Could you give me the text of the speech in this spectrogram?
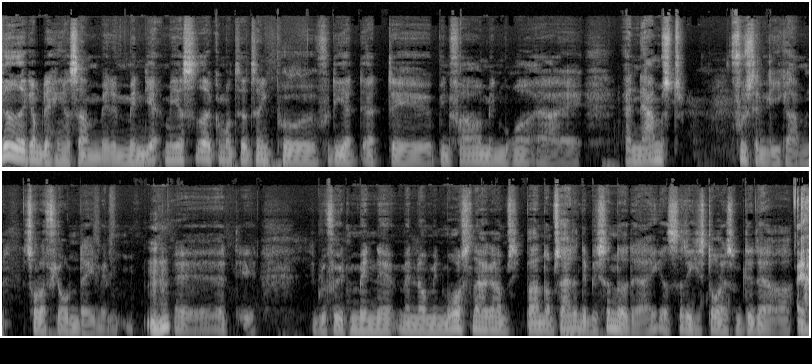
ved ikke, om det hænger sammen med det, men jeg, men jeg sidder og kommer til at tænke på, øh, fordi at, at øh, min far og min mor er, øh, er nærmest fuldstændig lige gamle. Jeg tror, der er 14 dage imellem, mm-hmm. øh, at de, de blev født. Men, øh, men når min mor snakker om sin barndom, så er det nemlig sådan noget der, ikke? Og så er det historier som det der, og ja.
